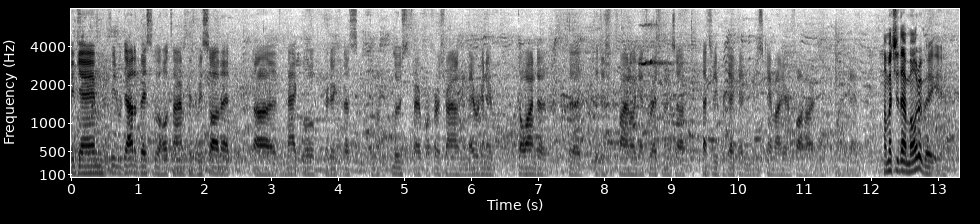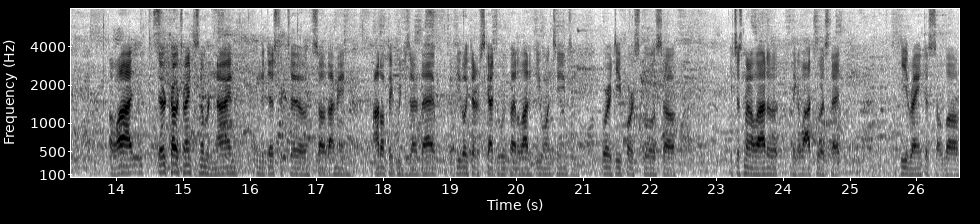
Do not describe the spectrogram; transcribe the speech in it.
Big game. We doubted basically the whole time because we saw that uh, Matt Gould predicted us to lose to Fairport first round, and they were going to go on to, to the district final against Richmond. So that's what he predicted, and we just came out here and fought hard and won the game. How much did that motivate you? A lot. Their coach ranked us number nine in the district too. So I mean, I don't think we deserve that. If you looked at our schedule, we played a lot of D1 teams, and we're a D4 school, so it just meant a lot of like a lot to us that he ranked us so low.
